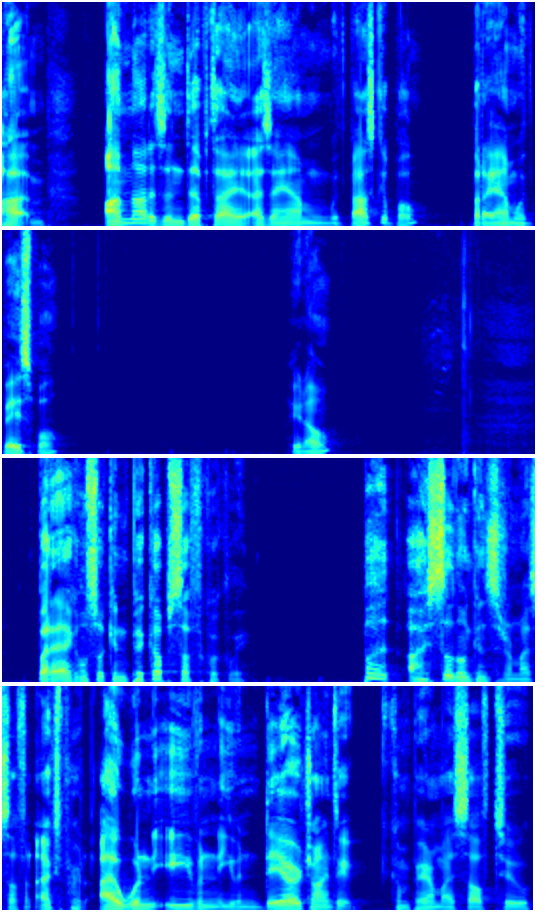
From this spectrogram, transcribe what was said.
Um, I'm not as in depth I, as I am with basketball, but I am with baseball. You know? But I also can pick up stuff quickly. But I still don't consider myself an expert. I wouldn't even even dare trying to compare myself to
